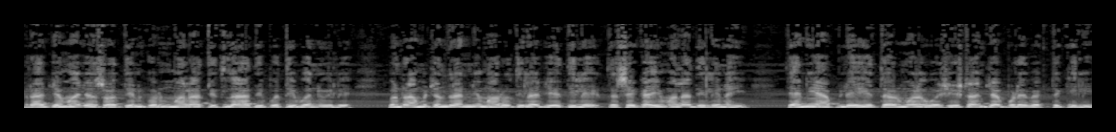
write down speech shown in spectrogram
राज्य माझ्या स्वाधीन करून मला तिथला अधिपती बनविले. पण रामचंद्रांनी मारुतीला जे दिले तसे काही मला दिले नाही. त्यांनी आपलेही तळमळ वशिष्ठांच्या पुढे व्यक्त केली.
